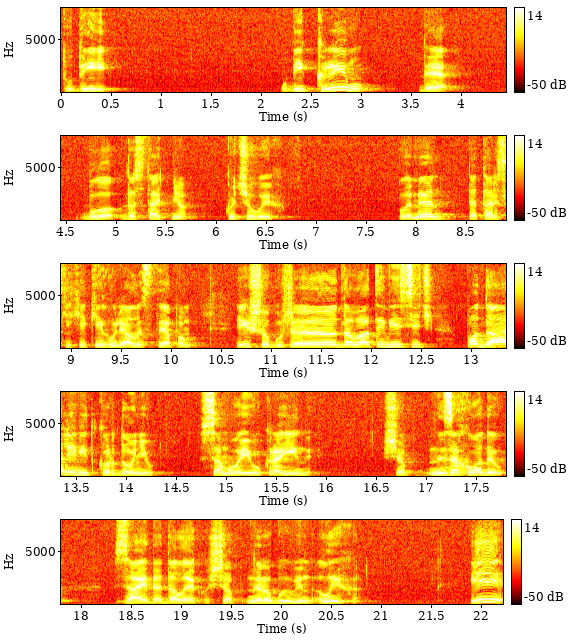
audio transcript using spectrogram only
туди, у бік Криму, де було достатньо кочових племен татарських, які гуляли степом, і щоб уже давати відсіч подалі від кордонів самої України, щоб не заходив зайда далеко, щоб не робив він лиха. І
